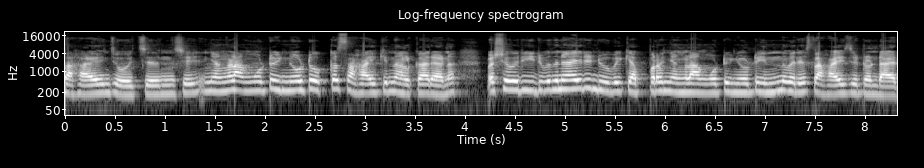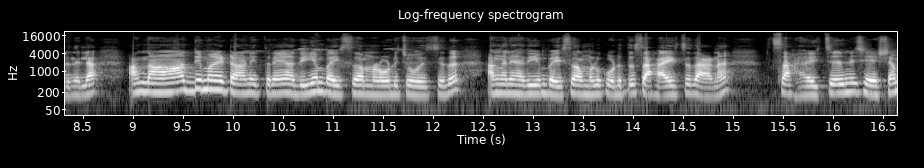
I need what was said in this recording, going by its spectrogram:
സഹായം ചോദിച്ചതിന് ശേഷം ഞങ്ങൾ അങ്ങോട്ടും ഇങ്ങോട്ടും ഒക്കെ സഹായിക്കുന്ന ആൾക്കാരാണ്. പക്ഷേ ഒരു ഇരുപതിനായിരം രൂപയ്ക്ക് അപ്പുറം ഞങ്ങൾ അങ്ങോട്ടും ഇങ്ങോട്ടും ഇന്ന് വരെ സഹായിച്ചിട്ടുണ്ടായിരുന്നില്ല. അന്ന് ആദ്യമായിട്ടാണ് ഇത്രയും അധികം പൈസ നമ്മളോട് ചോദിച്ചത് അങ്ങനെ അധികം പൈസ നമ്മൾ കൊടുത്ത് സഹായിച്ചതാണ്. സഹായിച്ചതിന് ശേഷം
